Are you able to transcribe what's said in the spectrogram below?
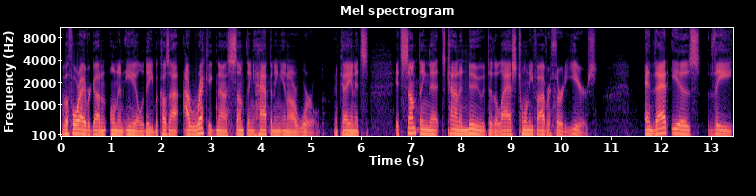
before I ever got on an ELD because I, I recognize something happening in our world. Okay, and it's it's something that's kind of new to the last 25 or 30 years. And that is the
